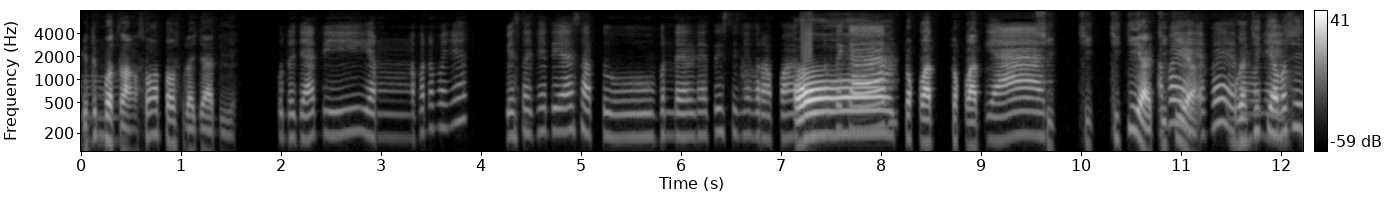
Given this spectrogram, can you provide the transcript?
itu buat langsung atau sudah jadi? Udah jadi yang apa namanya biasanya dia satu bendelnya itu isinya berapa? Oh kan? coklat coklat ya. ciki, ciki ya? Apa ciki ya, ya? Apa ya bukan namanya ciki apa ya? sih?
